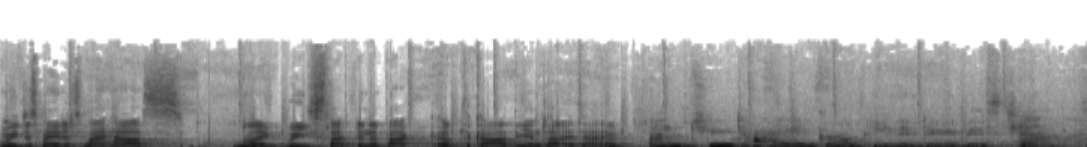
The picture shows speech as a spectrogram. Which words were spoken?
We just made it to my house. Like we slept in the back of the car the entire time. I'm too tired, grumpy, to do this challenge.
